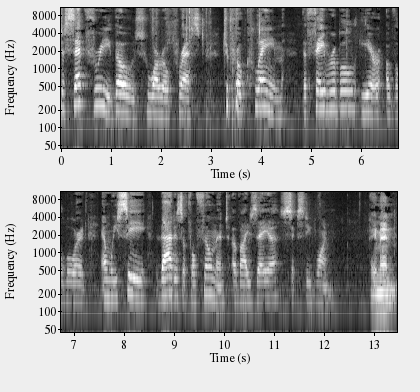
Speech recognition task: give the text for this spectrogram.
to set free those who are oppressed, to proclaim the favorable year of the Lord. And we see that is a fulfillment of Isaiah 61. Amen.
